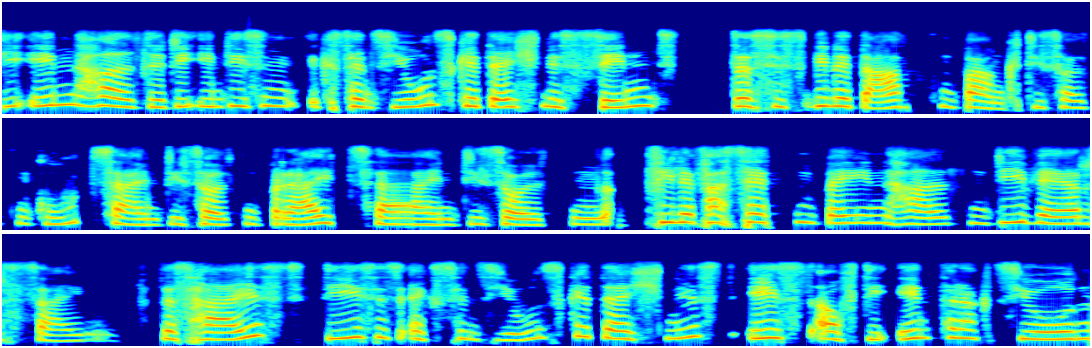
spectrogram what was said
Die Inhalte, die in diesem Extensionsgedächtnis sind, das ist wie eine Datenbank. Die sollten gut sein, die sollten breit sein, die sollten viele Facetten beinhalten, divers sein. Das heißt, dieses Extensionsgedächtnis ist auf die Interaktion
